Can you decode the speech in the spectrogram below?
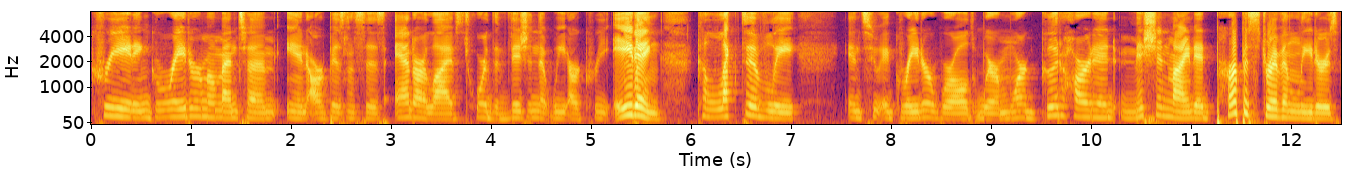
creating greater momentum in our businesses and our lives toward the vision that we are creating collectively into a greater world where more good hearted, mission minded, purpose driven leaders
